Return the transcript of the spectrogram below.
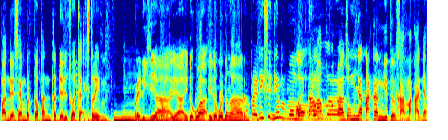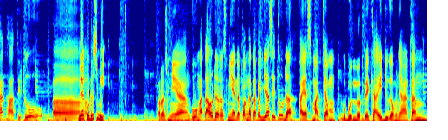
28 Desember tuh akan terjadi cuaca ekstrim Hmm, Prediksi ya, ya, ya itu gua itu gua dengar. prediksi dia Oh, memberitahu lang- langsung menyatakan gitu. kan makanya kan saat itu eh Ini akun resmi. resminya gue nggak tahu udah resminya ada apa enggak tapi jelas itu udah kayak semacam gubernur DKI juga menyarankan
